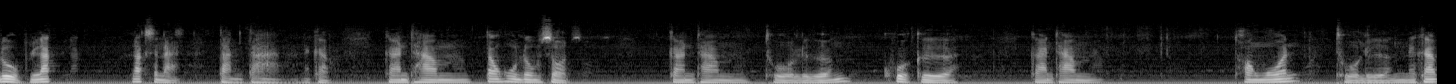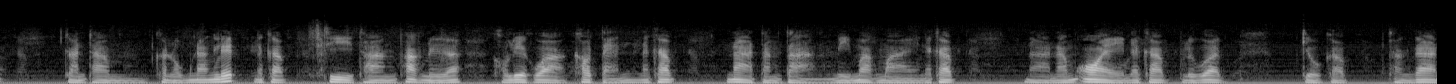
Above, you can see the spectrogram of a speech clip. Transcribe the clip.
รูปลักษณ์ลักษณะต่างๆนะครับ การทำเต้าหู้นมสด การทำถั่วเหลืองคั่วเกลือ การทำทองม้วนถั่วเหลืองนะครับ การทำขนมนางเล็ดนะครับ ที่ทางภาคเหนือเขาเรียกว่าข้าวแตนนะครับ หน้าต่างๆมีมากมายนะครับหน้าน้ำอ้อยนะครับ หรือว่าเกี่ยวกับทางด้าน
